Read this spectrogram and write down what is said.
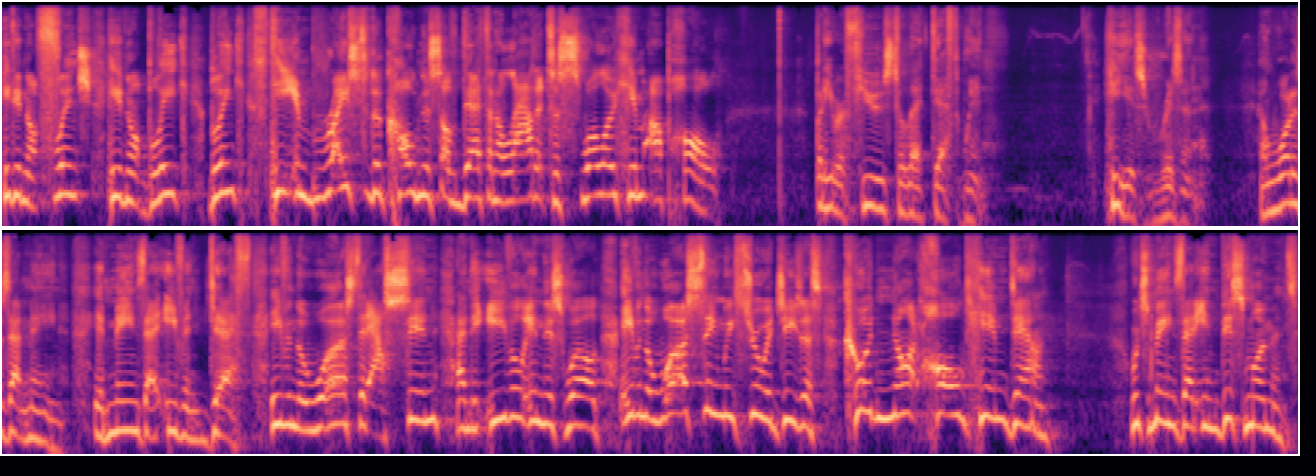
he did not flinch, he did not blink, blink. He embraced the coldness of death and allowed it to swallow him up whole. But he refused to let death win. He is risen. And what does that mean? It means that even death, even the worst that our sin and the evil in this world, even the worst thing we threw at Jesus could not hold him down which means that in this moment,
